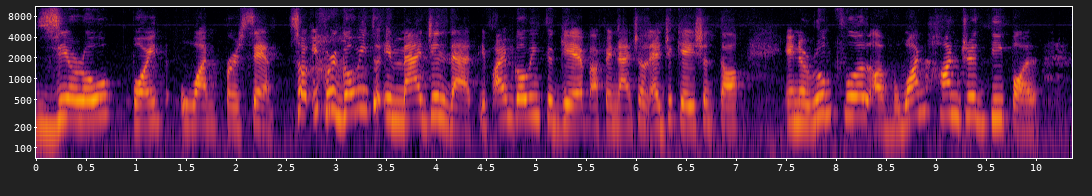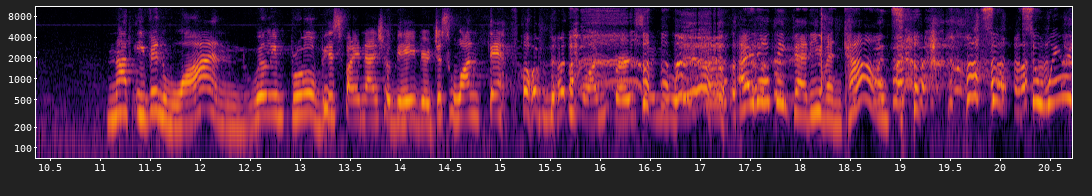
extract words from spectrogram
0.1%. So if we're going to imagine that, if I'm going to give a financial education talk in a room full of 100 people, not even one will improve his financial behavior. Just one tenth of that one person will. I don't think that even counts. so, so where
